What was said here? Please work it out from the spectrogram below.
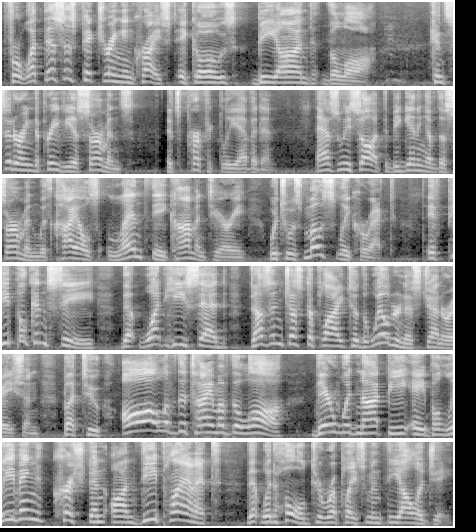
For what this is picturing in Christ, it goes beyond the law. Considering the previous sermons, it's perfectly evident. As we saw at the beginning of the sermon with Keil's lengthy commentary, which was mostly correct, if people can see that what he said doesn't just apply to the wilderness generation, but to all of the time of the law, there would not be a believing Christian on the planet that would hold to replacement theology.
